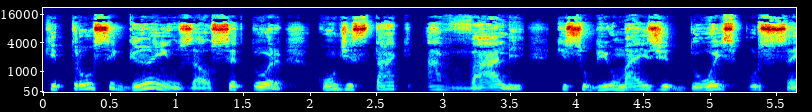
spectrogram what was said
que trouxe ganhos ao setor, com destaque a Vale, que subiu mais de 2%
